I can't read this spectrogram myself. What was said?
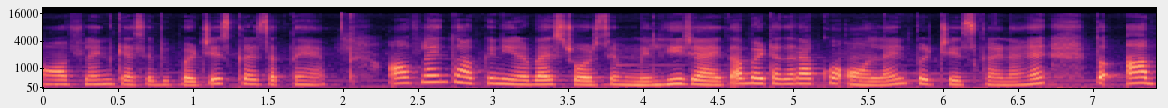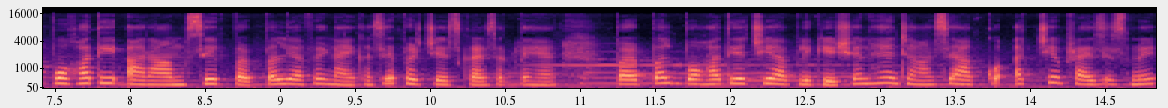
ऑफलाइन कैसे भी परचेज़ कर सकते हैं। ऑफलाइन तो आपके नियर बाय स्टोर से मिल ही जाएगा बट अगर आपको ऑनलाइन परचेज़ करना है तो आप बहुत ही आराम से पर्पल या फिर नायका से परचेज़ कर सकते हैं। पर्पल बहुत ही अच्छी एप्लीकेशन है जहाँ से आपको अच्छे प्राइसेस में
